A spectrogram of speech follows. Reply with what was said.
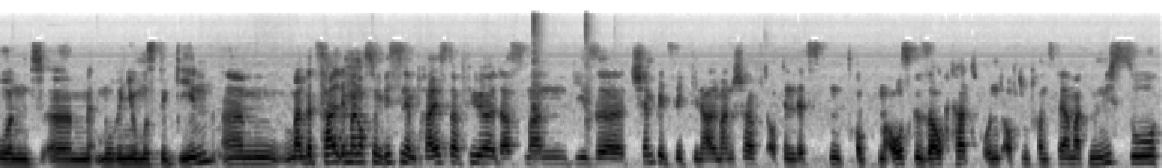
und ähm, Mourinho musste gehen. Ähm, man bezahlt immer noch so ein bisschen den Preis dafür, dass man diese Champions League Finalmannschaft auf den letzten Tropfen ausgesaugt hat und auf dem Transfermarkt nicht so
